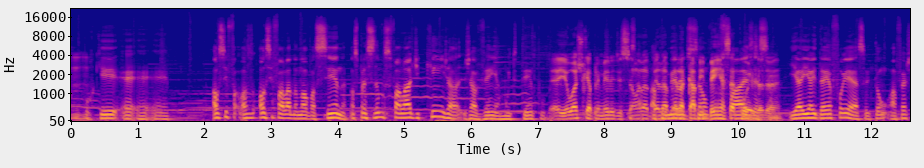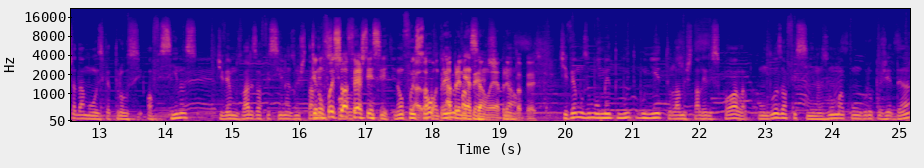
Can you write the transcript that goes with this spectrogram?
Uhum. Porque é, é, é ao se, ao, ao, se falar da nova cena, nós precisamos falar de quem já, já vem há muito tempo. É, eu acho que a primeira edição, ela, ela, ela edição cabe bem essa coisa. Essa. Né? E aí a ideia foi essa. Então, a Festa da Música trouxe oficinas, tivemos várias oficinas no estado Que não foi escola. só a festa em si. Não foi só a, o prêmio A premiação, Papete. é, a prêmio. Papete. Tivemos um momento muito bonito lá no Estaleiro Escola, com duas oficinas, uma com o grupo Gedan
